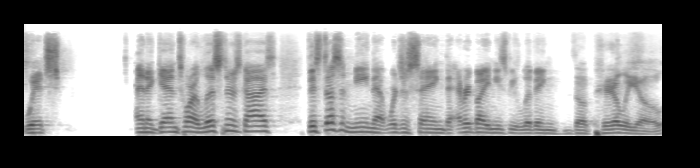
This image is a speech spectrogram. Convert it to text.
which and again, to our listeners, guys, this doesn't mean that we're just saying that everybody needs to be living the paleo.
